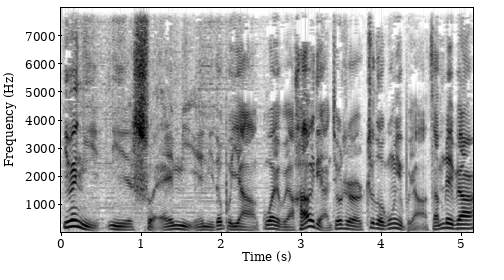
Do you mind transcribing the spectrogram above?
因为你你水米你都不一样，锅也不一样。还有一点就是制作工艺不一样，咱们这边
